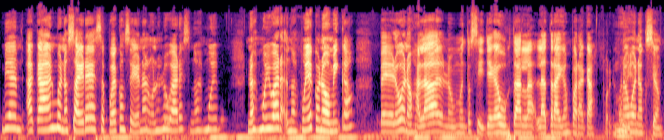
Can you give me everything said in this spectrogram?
Bien, acá en Buenos Aires se puede conseguir en algunos lugares, no es muy, no es muy bar- no es muy económica, pero bueno, ojalá en algún momento si llega a gustar la, la traigan para acá, porque Muy es una bien. buena opción.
